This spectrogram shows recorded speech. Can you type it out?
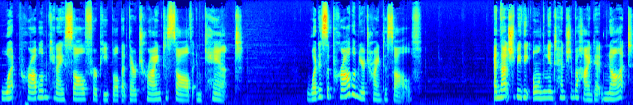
what problem can I solve for people that they're trying to solve and can't? What is the problem you're trying to solve? And that should be the only intention behind it, not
